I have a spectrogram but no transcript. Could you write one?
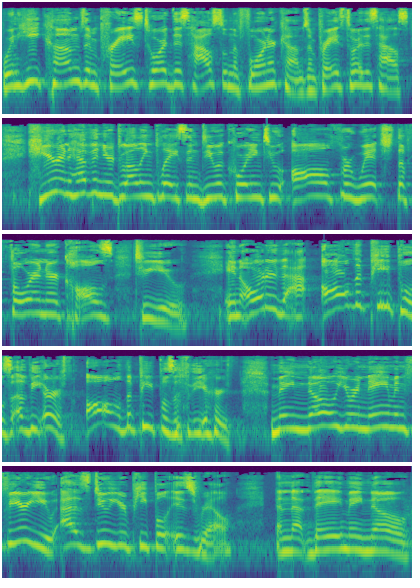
When he comes and prays toward this house, when the foreigner comes and prays toward this house, hear in heaven your dwelling place and do according to all for which the foreigner calls to you. In order that all the peoples of the earth, all the peoples of the earth may know your name and fear you as do your people Israel and that they may know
